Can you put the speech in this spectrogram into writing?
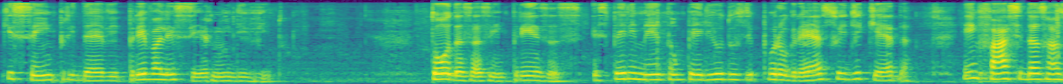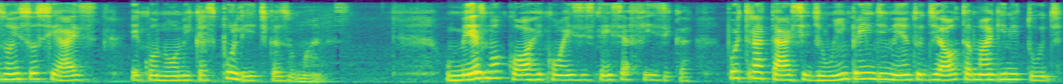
que sempre deve prevalecer no indivíduo. Todas as empresas experimentam períodos de progresso e de queda em face das razões sociais, econômicas, políticas, humanas. O mesmo ocorre com a existência física, por tratar-se de um empreendimento de alta magnitude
